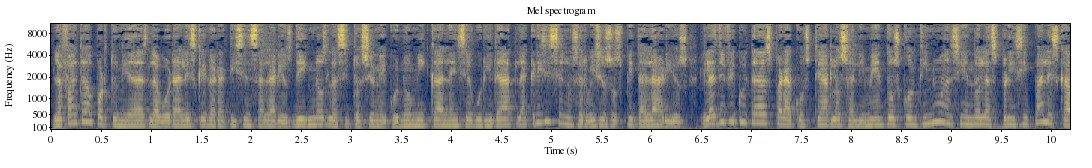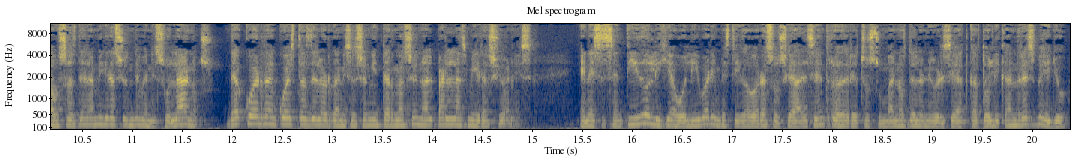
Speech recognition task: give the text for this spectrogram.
La falta de oportunidades laborales que garanticen salarios dignos, la situación económica, la inseguridad, la crisis en los servicios hospitalarios y las dificultades para costear los alimentos continúan siendo las principales causas de la migración de venezolanos, de acuerdo a encuestas de la Organización Internacional para las Migraciones. En ese sentido, Ligia Bolívar, investigadora asociada al Centro de Derechos Humanos de la Universidad Católica Andrés Bello,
